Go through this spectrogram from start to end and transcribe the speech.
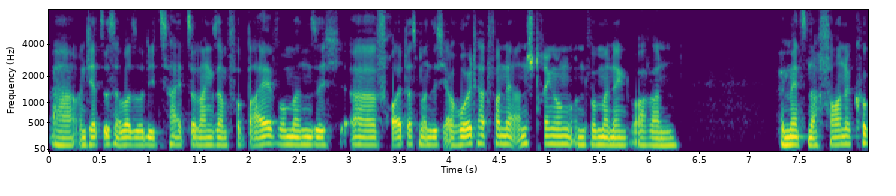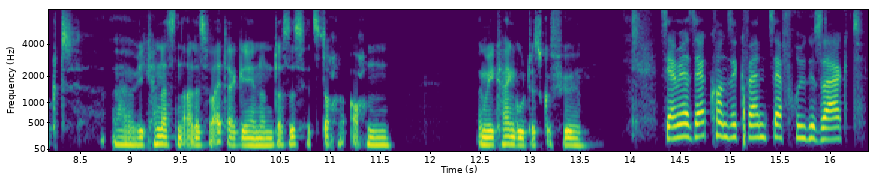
Äh, und jetzt ist aber so die Zeit so langsam vorbei, wo man sich äh, freut, dass man sich erholt hat von der Anstrengung und wo man denkt, oh, wann, wenn man jetzt nach vorne guckt, äh, wie kann das denn alles weitergehen? Und das ist jetzt doch auch ein, irgendwie kein gutes Gefühl. Sie haben ja sehr konsequent, sehr früh gesagt,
